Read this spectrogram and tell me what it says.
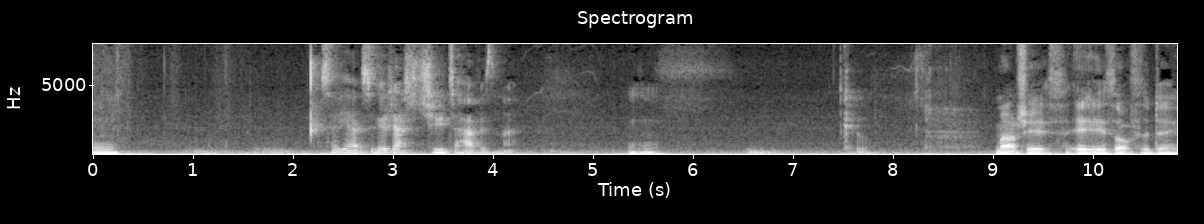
Mm. So yeah, it's a good attitude to have, isn't it? hmm Cool. March 8th, AA thought for the day.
